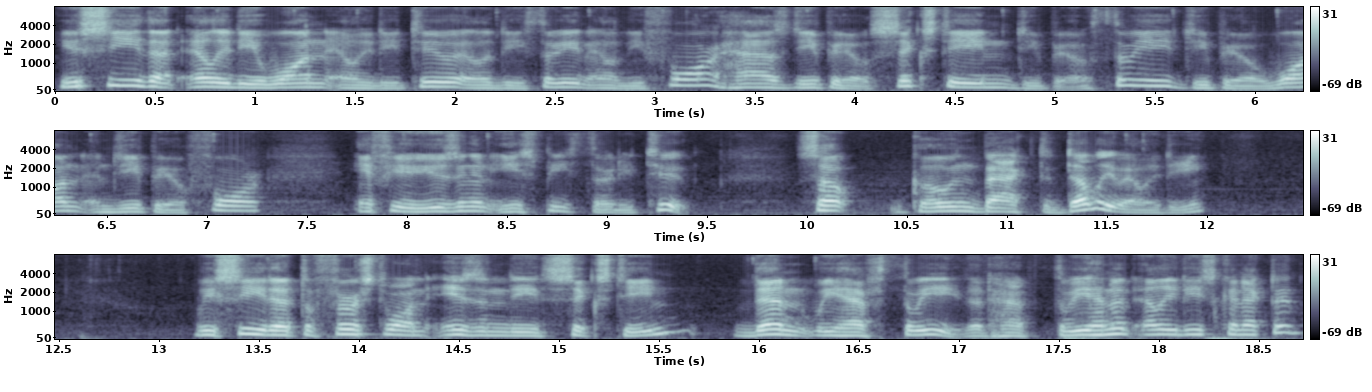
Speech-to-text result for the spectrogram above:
you see that LED 1, LED 2, LED 3, and LED 4 has GPIO 16, GPIO 3, GPIO 1, and GPIO 4 if you're using an ESP32. So going back to WLED, we see that the first one is indeed 16. Then we have three that have 300 LEDs connected.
